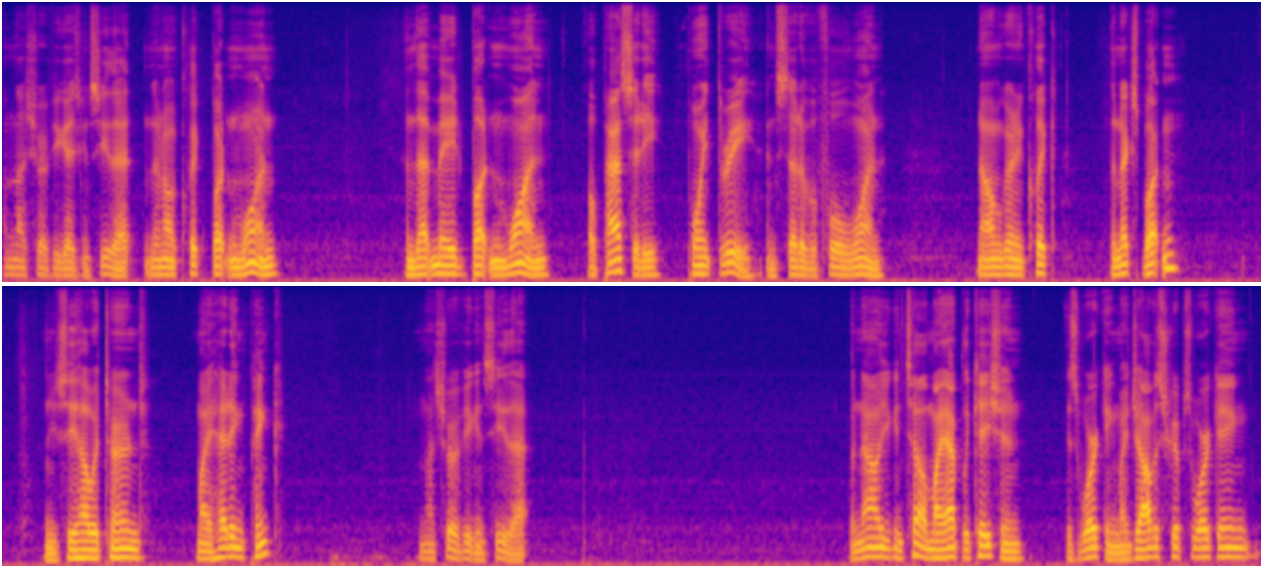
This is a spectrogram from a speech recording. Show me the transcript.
I'm not sure if you guys can see that. And then I'll click button 1 and that made button 1 opacity 0.3 instead of a full 1. Now I'm going to click the next button and you see how it turned my heading pink? I'm not sure if you can see that. But now you can tell my application is working. My JavaScript's working,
